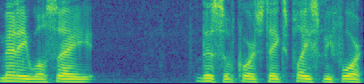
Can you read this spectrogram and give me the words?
many will say this, of course, takes place before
